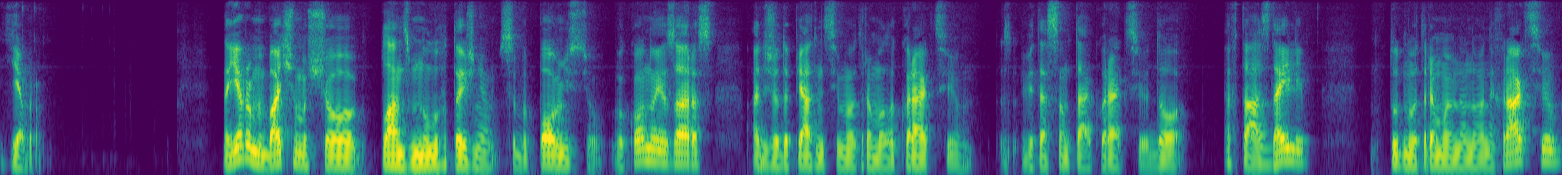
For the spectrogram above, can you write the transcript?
євро. На євро ми бачимо, що план з минулого тижня себе повністю виконує зараз, адже до п'ятниці ми отримали корекцію від СМТ, корекцію до FTA Daily. Тут ми отримуємо на новинних реакцію.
